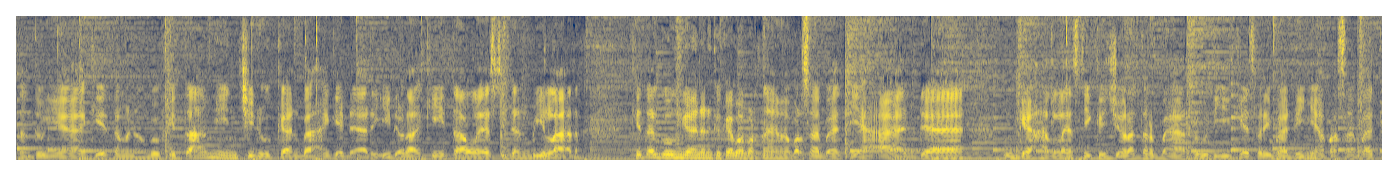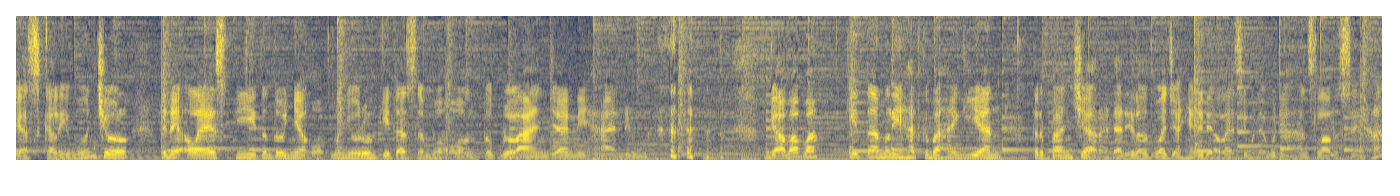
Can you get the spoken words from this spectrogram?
Tentunya kita menunggu vitamin cidukan bahagia dari idola kita Lesti dan Bilar Kita gunggah dan ke kabar pertama persahabat. Ya ada unggahan Lesti Kejora terbaru di IG pribadinya persahabat. Ya sekali muncul. Dedek Lesti tentunya menyuruh kita semua untuk belanja nih. Aduh. Nggak apa-apa. Kita melihat kebahagiaan terpancar dari laut wajahnya Dedek Lesti. Mudah-mudahan selalu sehat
